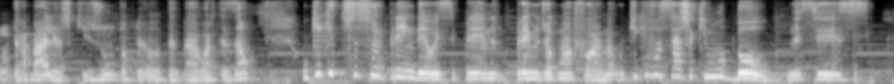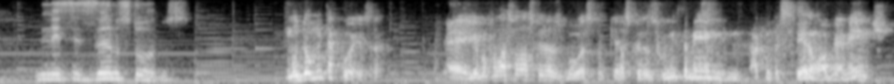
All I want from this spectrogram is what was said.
hum. trabalha, que junto ao, ao, artesão, o que, que te surpreendeu esse prêmio, prêmio de alguma forma? O que, que você acha que mudou nesses, nesses anos todos? Mudou muita coisa. É, e eu vou falar só das coisas boas, porque as coisas ruins também aconteceram, obviamente,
